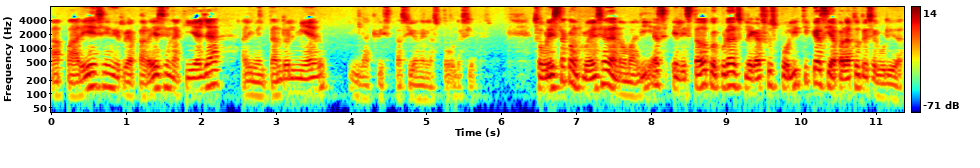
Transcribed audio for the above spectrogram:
aparecen y reaparecen aquí y allá, alimentando el miedo y la crispación en las poblaciones. Sobre esta confluencia de anomalías, el Estado procura desplegar sus políticas y aparatos de seguridad.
